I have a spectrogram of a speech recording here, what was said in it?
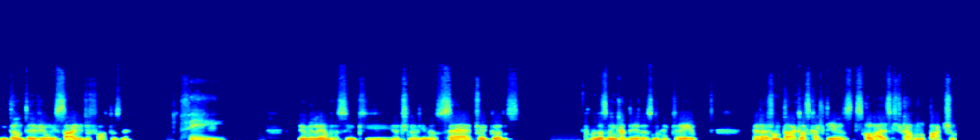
então teve um ensaio de fotos, né? Sei. E, eu me lembro, assim, que eu tinha ali meus sete, oito anos. Uma das brincadeiras no recreio era juntar aquelas carteiras escolares que ficavam no pátio.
